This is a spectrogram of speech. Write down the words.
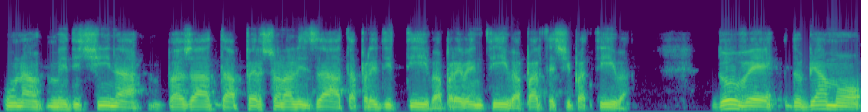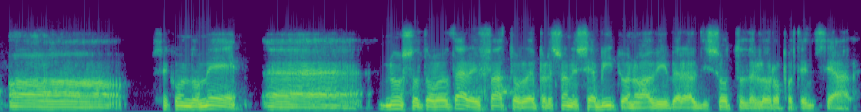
una medicina basata, personalizzata, predittiva, preventiva, partecipativa, dove dobbiamo, uh, secondo me, eh, non sottovalutare il fatto che le persone si abituano a vivere al di sotto del loro potenziale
